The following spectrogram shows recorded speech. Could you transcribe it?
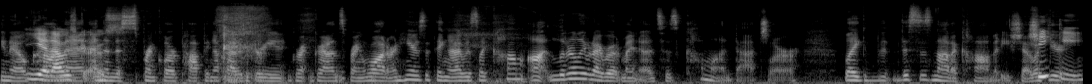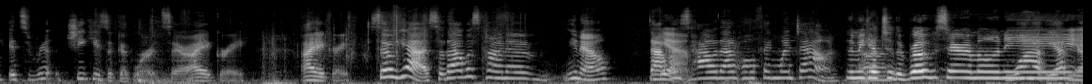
You know, Yeah, that was comment, And then the sprinkler popping up out of the green gr- ground spraying water. And here's the thing: I was like, "Come on!" Literally, what I wrote in my notes is, "Come on, Bachelor." Like th- this is not a comedy show. Like, Cheeky. it's real. Cheeky is a good word, Sarah. I agree. I agree. So yeah, so that was kind of you know that Yeah. was how that whole thing went down. Then we Uh, get to the rose ceremony, What? Yep, no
